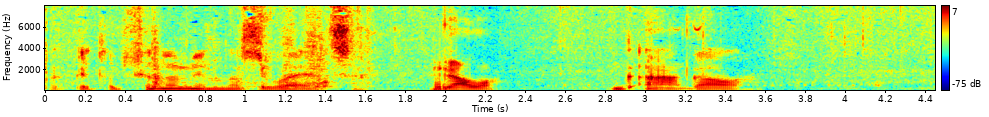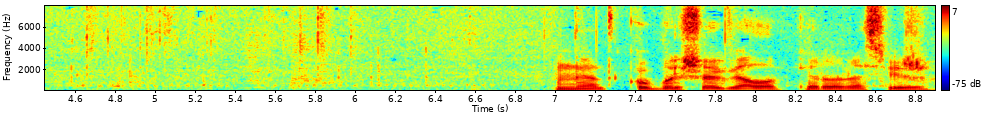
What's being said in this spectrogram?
Как этот феномен называется? Гала. А, гала. Ну, я такой большой гала в первый раз вижу.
